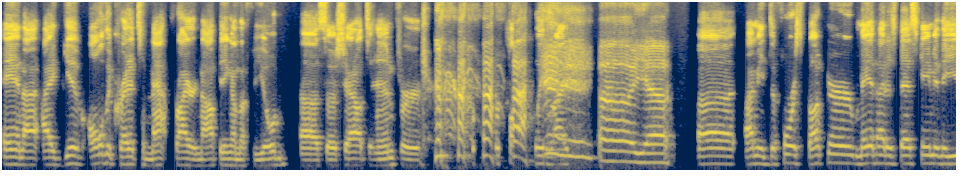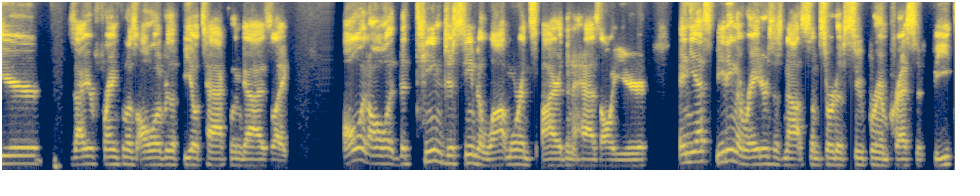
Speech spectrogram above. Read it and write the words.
And I, I give all the credit to Matt Pryor not being on the field. Uh, so shout out to him for, for Oh, uh, yeah. Uh, I mean, DeForest Buckner may have had his best game of the year. Zaire Franklin was all over the field tackling guys. Like, all in all, the team just seemed a lot more inspired than it has all year. And yes, beating the Raiders is not some sort of super impressive feat,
